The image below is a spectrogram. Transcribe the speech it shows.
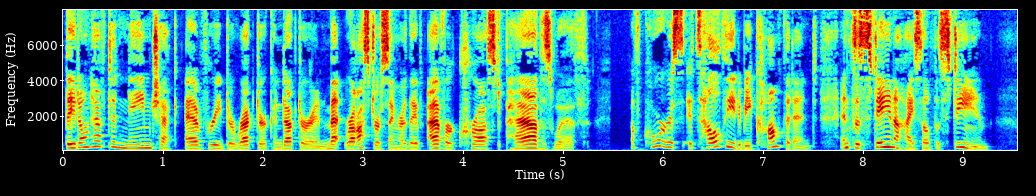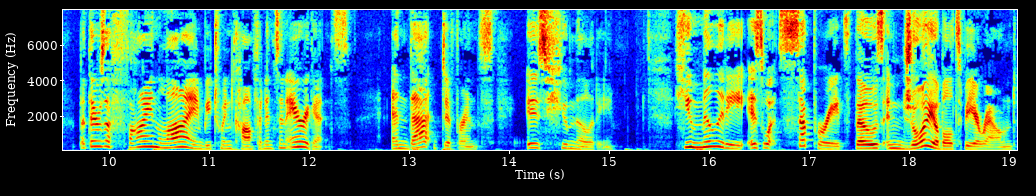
They don't have to name check every director, conductor, and Met roster singer they've ever crossed paths with. Of course, it's healthy to be confident and sustain a high self esteem, but there's a fine line between confidence and arrogance. And that difference is humility. Humility is what separates those enjoyable to be around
